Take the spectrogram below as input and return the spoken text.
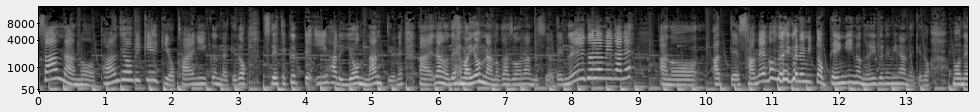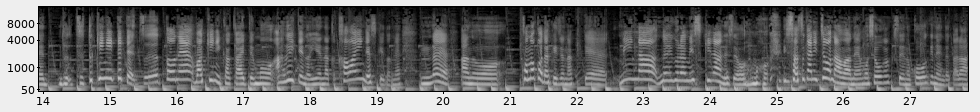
三男の誕生日ケーキを買いに行くんだけど、連れてくって言い張る四男っていうね。はい。なので、まあ、四男の画像なんですよ。で、ぬいぐるみがね、あのあって、サメのぬいぐるみとペンギンのぬいぐるみなんだけど、もうね、ずっと気に入ってて、ずっとね、脇に抱えて、もう歩いての家の中可愛いんですけどね。んで、あのこの子だけじゃなくて、みんなぬいぐるみ好きなんですよ。もう、さすがに長男はね、もう小学生の高学年だから、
